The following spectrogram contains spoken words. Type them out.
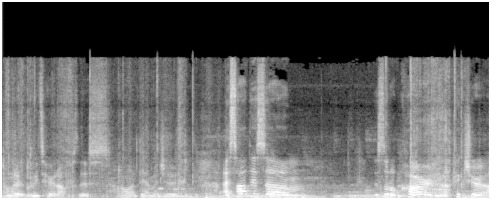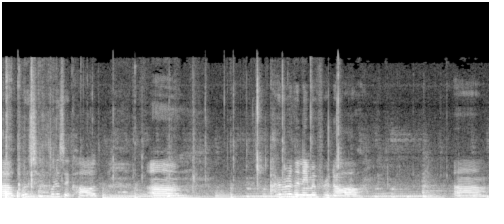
I'm gonna let me tear it off this. I don't want to damage it. I saw this um this little card with a picture of what is what is it called? Um, I don't remember the name of her doll. Um,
